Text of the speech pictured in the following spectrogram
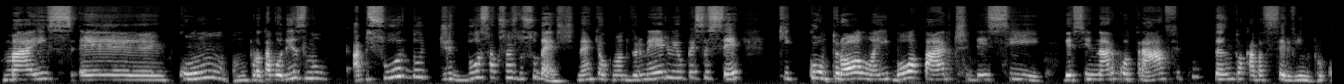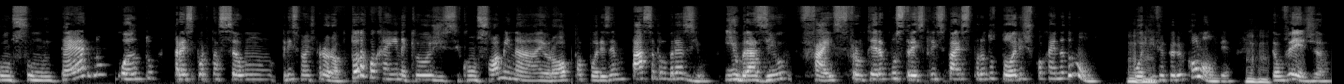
mas é, com um protagonismo absurdo de duas facções do Sudeste, né, que é o Comando Vermelho e o PCC, que controlam aí boa parte desse, desse narcotráfico, tanto acaba servindo para o consumo interno quanto para exportação, principalmente para a Europa. Toda a cocaína que hoje se consome na Europa, por exemplo, passa pelo Brasil. E o Brasil faz fronteira com os três principais produtores de cocaína do mundo: uhum. Bolívia, Peru e Colômbia. Uhum. Então, veja,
